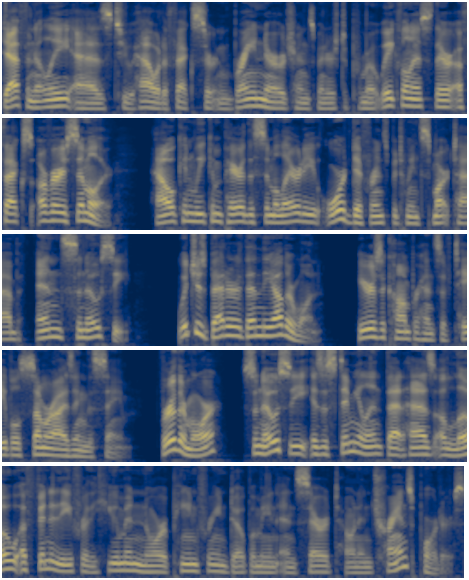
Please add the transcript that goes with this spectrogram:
Definitely, as to how it affects certain brain neurotransmitters to promote wakefulness, their effects are very similar. How can we compare the similarity or difference between SmartTab and Sunosi? Which is better than the other one? Here's a comprehensive table summarizing the same. Furthermore, Sunosi is a stimulant that has a low affinity for the human norepinephrine, dopamine, and serotonin transporters.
